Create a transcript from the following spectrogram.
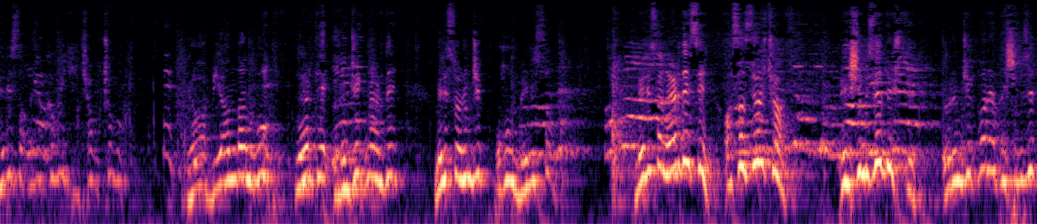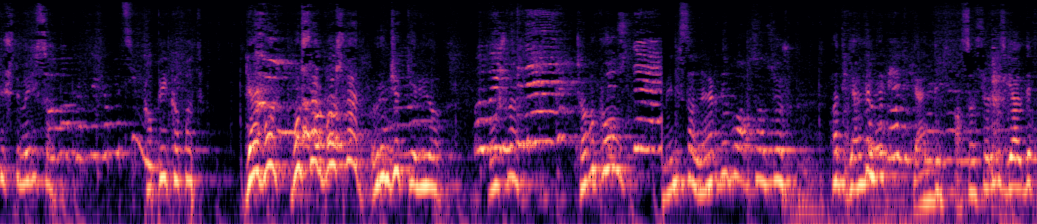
Melisa ayakkabı giy. Çabuk çabuk. Ya bir yandan Hulk. Nerede? Örümcek nerede? Melisa örümcek. Oh Melisa. Melisa neredesin? Asansörü çağır. Peşimize düştü. Örümcek var ya peşimize düştü Melisa. Kapıyı kapat. Gel boş, boş ver boş ver. Örümcek geliyor. Boş ver. Çabuk ol. Melisa nerede bu asansör? Hadi geldi mi? Geldi. Asansörümüz geldi.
